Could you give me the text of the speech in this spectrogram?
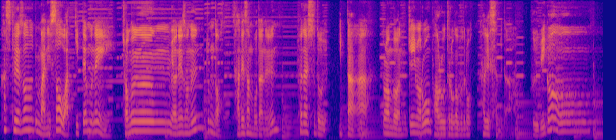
카스트에서 좀 많이 써왔기 때문에 적응 면에서는 좀 더 4대 3보다는 편할 수도 있다. 그럼 한번 게이머로 바로 들어가 보도록 하겠습니다. 불비고.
